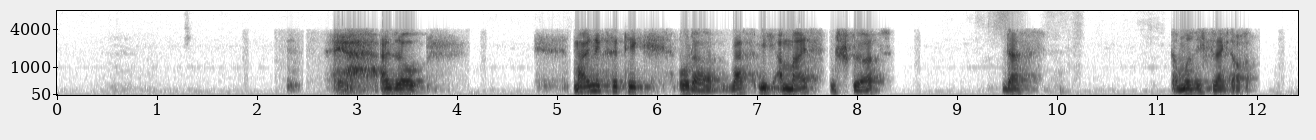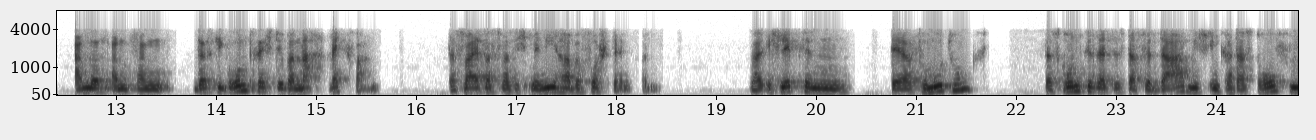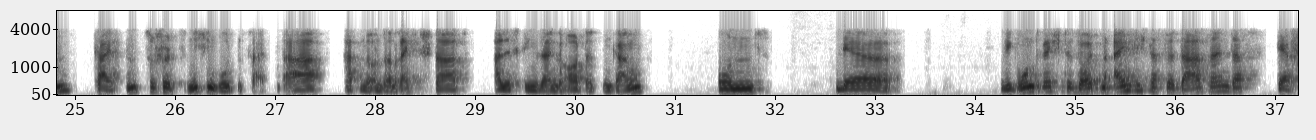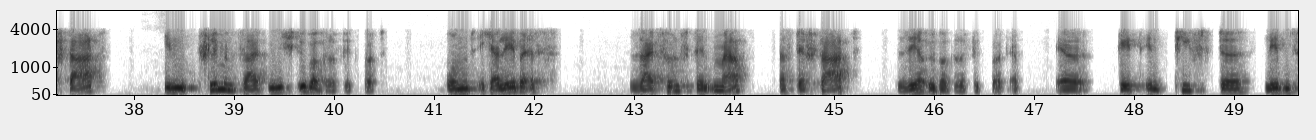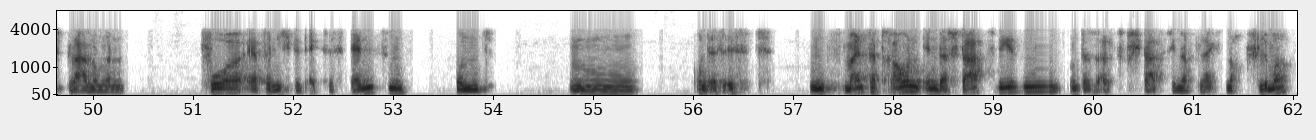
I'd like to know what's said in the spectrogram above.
Ja, also meine Kritik oder was mich am meisten stört, dass, da muss ich vielleicht auch anders anfangen, dass die Grundrechte über Nacht weg waren. Das war etwas, was ich mir nie habe vorstellen können. Weil ich lebte in der Vermutung, das Grundgesetz ist dafür da, mich in Katastrophenzeiten zu schützen, nicht in guten Zeiten. Da hatten wir unseren Rechtsstaat, alles ging seinen geordneten Gang. Und der, die Grundrechte sollten eigentlich dafür da sein, dass der Staat in schlimmen Zeiten nicht übergriffig wird. Und ich erlebe es seit 15. März, dass der Staat sehr übergriffig wird. Er, er geht in tiefste Lebensplanungen vor, er vernichtet Existenzen und, mm, und es ist mein Vertrauen in das Staatswesen, und das als Staatsdiener vielleicht noch schlimmer,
